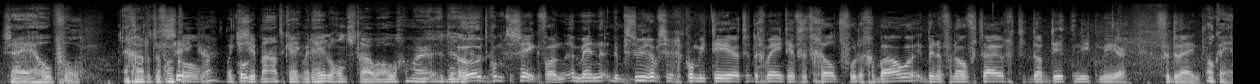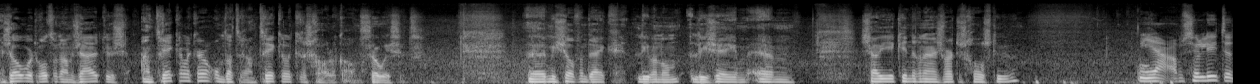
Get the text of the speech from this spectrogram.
Zij hij hoopvol. En gaat het ervan zeker. komen? Want je zit me aan te kijken met hele hondstrouwe ogen. Maar de... Oh, het komt er zeker van. Men, de bestuur hebben zich gecommitteerd. De gemeente heeft het geld voor de gebouwen. Ik ben ervan overtuigd dat dit niet meer verdwijnt. Oké, okay, en zo wordt Rotterdam-Zuid dus aantrekkelijker... omdat er aantrekkelijkere scholen komen. Zo is het. Uh, Michel van Dijk, Libanon Lyceum. Um, zou je je kinderen naar een zwarte school sturen? Ja, absoluut.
